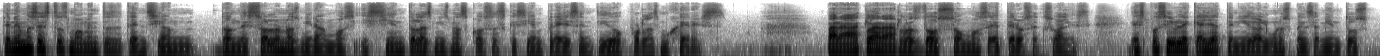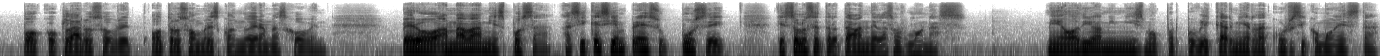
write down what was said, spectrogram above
Tenemos estos momentos de tensión donde solo nos miramos y siento las mismas cosas que siempre he sentido por las mujeres. Para aclarar, los dos somos heterosexuales. Es posible que haya tenido algunos pensamientos poco claros sobre otros hombres cuando era más joven, pero amaba a mi esposa, así que siempre supuse que solo se trataban de las hormonas. Me odio a mí mismo por publicar mierda cursi como esta,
